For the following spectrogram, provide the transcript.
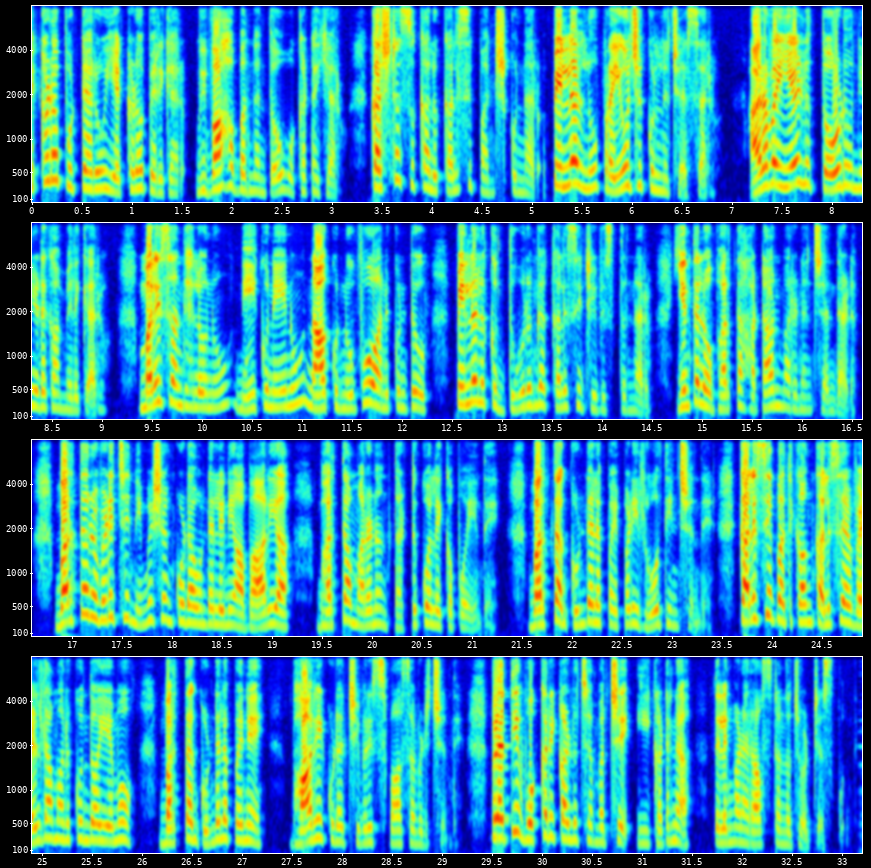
ఎక్కడో పుట్టారు ఎక్కడో పెరిగారు. వివాహ బంధంతో ఒకటయ్యారు. కష్టసుఖాలు కలిసి పంచుకున్నారు. పిల్లలను ప్రయోజకులను చేశారు. అరవై ఏళ్ళు తోడు నీడగా మెలిగారు. మలిసంధ్యలోనూ నీకు నేను నాకు నువ్వు అనుకుంటూ పిల్లలకు దూరంగా కలిసి జీవిస్తున్నారు. ఇంతలో భర్త హఠాన్మరణం చెందాడు. భర్తను విడిచి నిమిషం కూడా ఉండలేని ఆ భార్య భర్త మరణం తట్టుకోలేకపోయింది. భర్త గుండెలపై పడి రోధించింది. కలిసి బతికాం కలిసే వెళ్దామనుకుందో ఏమో భర్త గుండెలపైనే భార్య కూడా చివరి శ్వాస విడిచింది. ప్రతి ఒక్కరి కళ్ళు చెమర్చే ఈ ఘటన తెలంగాణ రాష్ట్రంలో చోటు చేసుకుంది.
